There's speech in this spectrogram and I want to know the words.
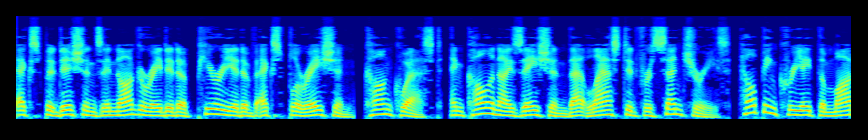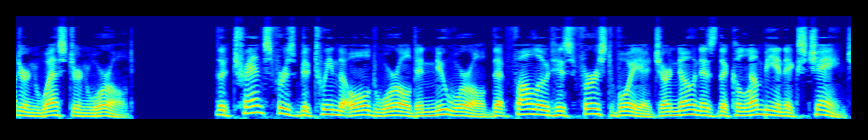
expeditions inaugurated a period of exploration, conquest, and colonization that lasted for centuries, helping create the modern Western world. The transfers between the Old World and New World that followed his first voyage are known as the Columbian Exchange,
